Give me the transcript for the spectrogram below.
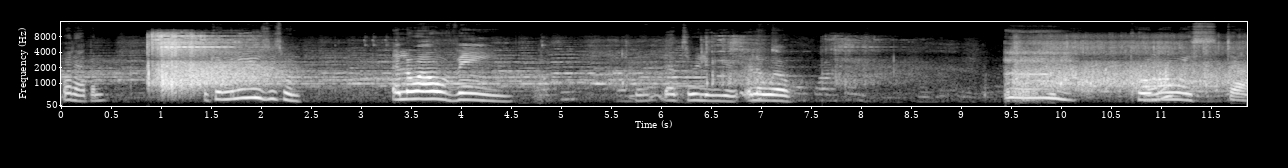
What happened? Okay, I'm gonna use this one. LOL vein. Okay, That's really weird. LOL. Como está?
